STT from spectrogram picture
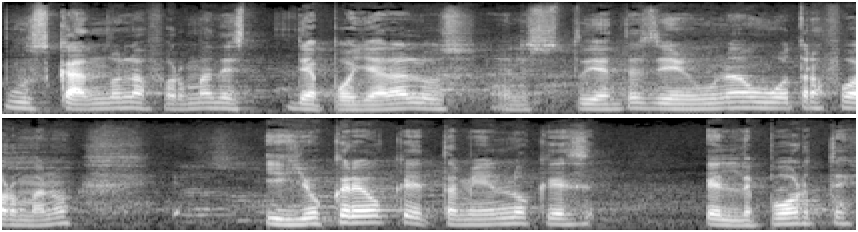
buscando la forma de, de apoyar a los, a los, estudiantes de una u otra forma, ¿no? Y yo creo que también lo que es el deporte,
